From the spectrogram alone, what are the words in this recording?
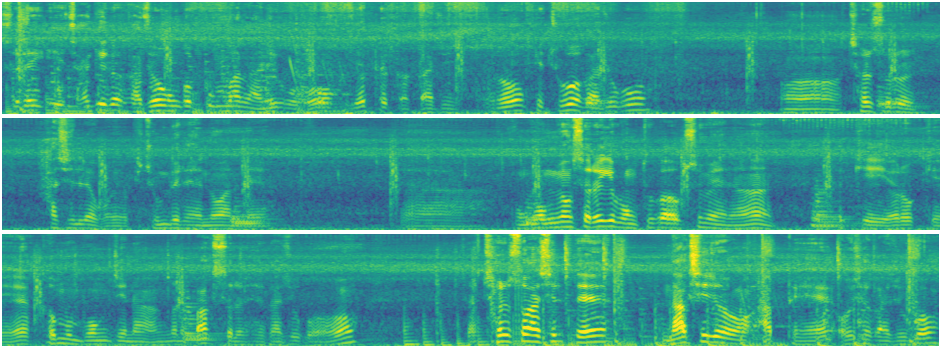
쓰레기 자기가 가져온 것 뿐만 아니고 옆에 것까지 이렇게 주워가지고 어, 철수를 하시려고 이렇게 준비를 해 놓았네요. 자, 공공용 쓰레기 봉투가 없으면은 특히 이렇게 검은 봉지나 안 그런 박스를 해가지고 자, 철수하실 때 낚시종 앞에 오셔가지고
